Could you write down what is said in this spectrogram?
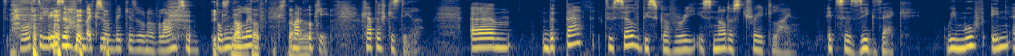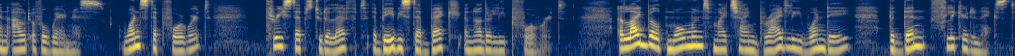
voor te lezen, omdat ik zo'n beetje zo'n Vlaamse snap heb. dat, ik snap maar oké, ik ga het even delen. Ehm, the path to self-discovery is not a straight line. It's a zigzag. We move in and out of awareness. One step forward, three steps to the left, a baby step back, another leap forward. A light bulb moment might shine brightly one day, but then flicker the next.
